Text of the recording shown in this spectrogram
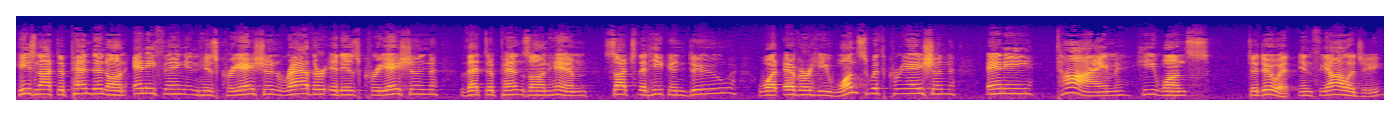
He's not dependent on anything in his creation. Rather, it is creation that depends on him, such that he can do whatever he wants with creation any time he wants to do it. In theology,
